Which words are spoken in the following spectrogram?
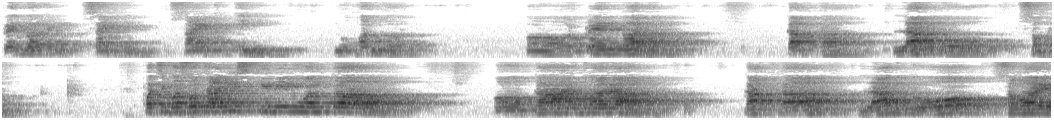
ટ્રેન દ્વારા કેટલું? 60 કિમી. 60 કિમી નું અંતર ટ્રેન દ્વારા કાપતા લાગતો સમય. પછી 240 કિમી નું અંતર. કાર દ્વારા કાપતા લાગતો સમય.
